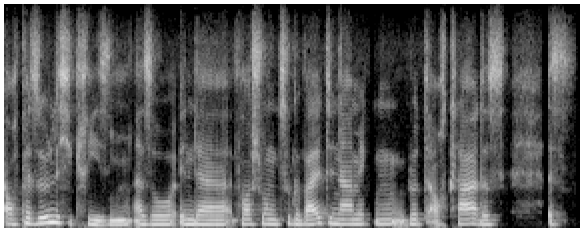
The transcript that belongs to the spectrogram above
auch persönliche Krisen. Also in der Forschung zu Gewaltdynamiken wird auch klar, dass es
